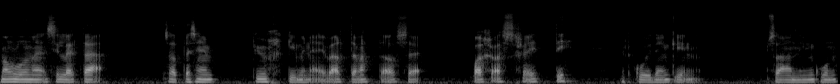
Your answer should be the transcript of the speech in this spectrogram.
mä luulen sille, että saatteeseen pyrkiminen ei välttämättä ole se paras reitti. Että kuitenkin saa niin kuin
